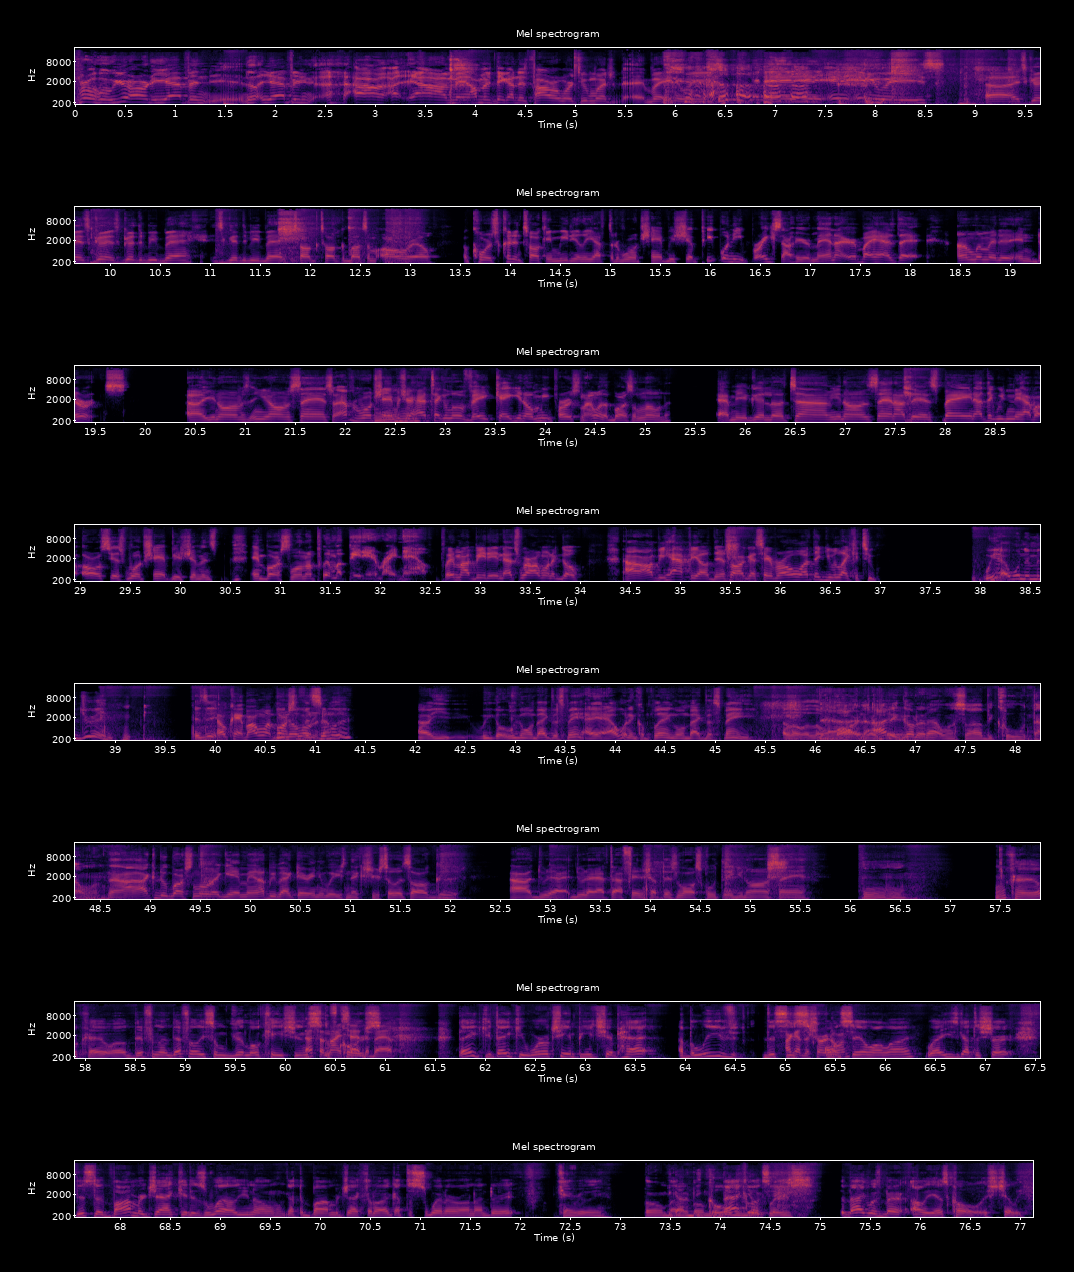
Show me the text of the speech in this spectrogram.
bro, you're already yapping, yapping. Ah, uh, uh, man, I'm gonna think on this power word too much. But anyways, any, any, anyways, uh, it's good. It's good. It's good to be back. It's good to be back. Talk talk about some RL. Of course, couldn't talk immediately after the World Championship. People need breaks out here, man. Not everybody has that unlimited endurance. Uh, you know what I'm you know what I'm saying? So after World Championship, mm-hmm. I had to take a little vacay. You know, me personally, I went to Barcelona. Had me a good little time, you know what I'm saying, out there in Spain. I think we need to have an RLCS World Championship in, in Barcelona. I'm putting my bid in right now. Putting my bid in. That's where I want to go. I'll, I'll, be happy out there. So I gotta say, Raul, I think you would like it too. We had one in Madrid. Is it okay? But I want Barcelona. You know similar? Oh, you, we go. We going back to Spain. Hey, I wouldn't complain going back to Spain. A little, a little nah, bar. I, right I didn't go to that one, so I'll be cool with that one. Nah, I can do Barcelona again, man. I'll be back there anyways next year, so it's all good. I'll do that. Do that after I finish up this law school thing. You know what I'm saying? Hmm. Okay. Okay. Well, definitely, definitely some good locations. That's a nice course. hat, Thank you, thank you. World Championship hat. I believe this is on, on, sale online. Right, he's got the shirt. This is the bomber jacket as well. You know, got the bomber jacket on. I got the sweater on under it. Can't really boom. You gotta be cold. The back looks. The bag was better. Oh yeah, it's cold. It's chilly.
